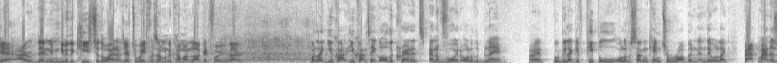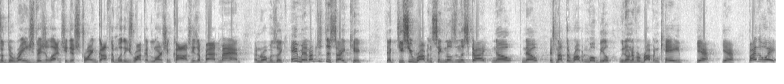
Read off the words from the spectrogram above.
Yeah, I don't, they didn't even give you the keys to the White House. You have to wait for someone to come unlock it for you. But like, you can't, you can't take all the credits and avoid all of the blame. Right? It would be like if people all of a sudden came to Robin and they were like, Batman is a deranged vigilante destroying Gotham with his rocket launching cars. He's a bad man. And Robin's like, hey man, I'm just a sidekick. Like, do you see Robin signals in the sky? No, no. It's not the Robin mobile. We don't have a Robin cave. Yeah, yeah. By the way,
